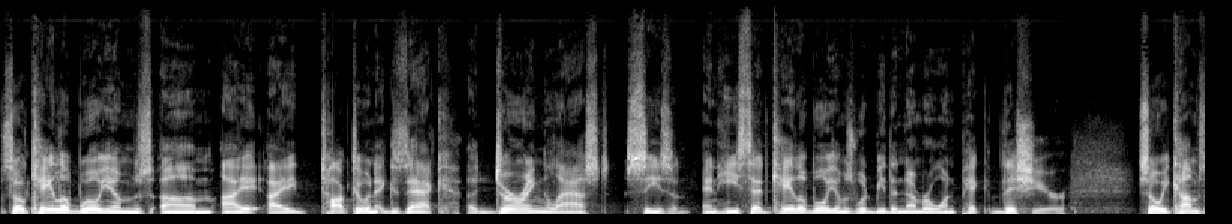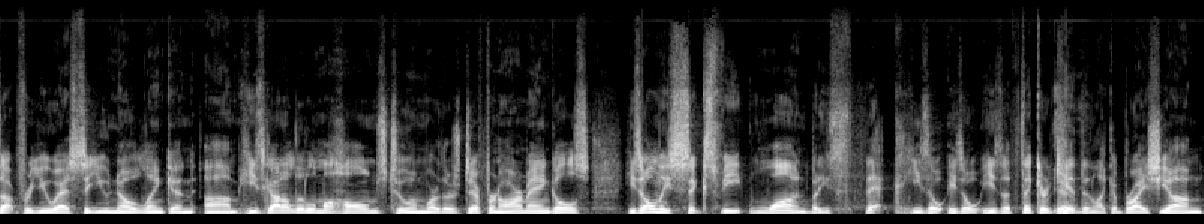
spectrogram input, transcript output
So Caleb Williams, um, I I talked to an exec uh, during last season, and he said Caleb Williams would be the number one pick this year. So he comes up for USC. You know Lincoln. Um, he's got a little Mahomes to him, where there's different arm angles. He's only six feet one, but he's thick. He's a he's a he's a thicker kid yeah. than like a Bryce Young.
